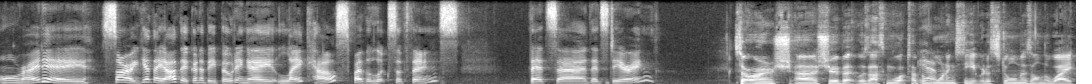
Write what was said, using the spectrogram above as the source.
Alrighty. So, yeah, they are. They're going to be building a lake house by the looks of things. That's, uh, that's daring. So Orange uh, Sherbet was asking what type Yeah. of warnings you get when a storm is on the way?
